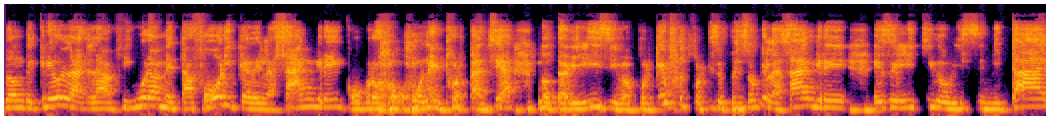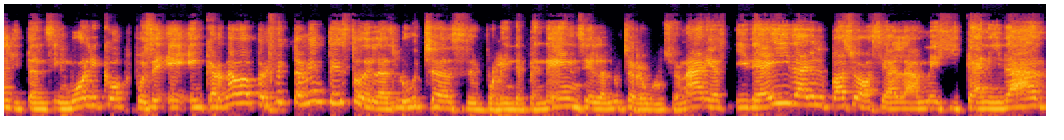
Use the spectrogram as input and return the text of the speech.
donde creo la, la figura metafórica de la sangre cobró una importancia notabilísima. ¿Por qué? Pues porque se pensó que la sangre es el líquido vital y tan simbólico, pues eh, eh, encarnaba perfectamente esto de las luchas eh, por la independencia, las luchas revolucionarias, y de ahí dar el paso hacia la mexicanidad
